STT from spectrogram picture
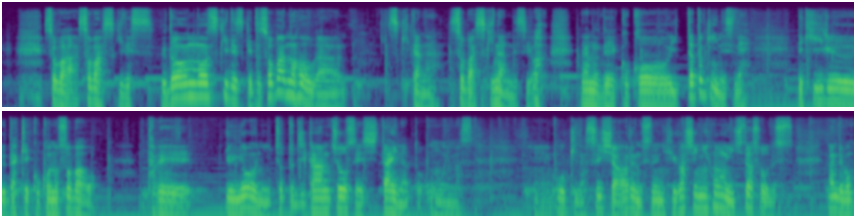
そばそば好きです。うどんも好きですけどそばの方が好きかな。そば好きなんですよ。なのでここ行った時にですねできるだけここのそばを食べるようにちょっと時間調整したいなと思います、えー、大きな水車あるんですね東日本一だそうですなんでも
